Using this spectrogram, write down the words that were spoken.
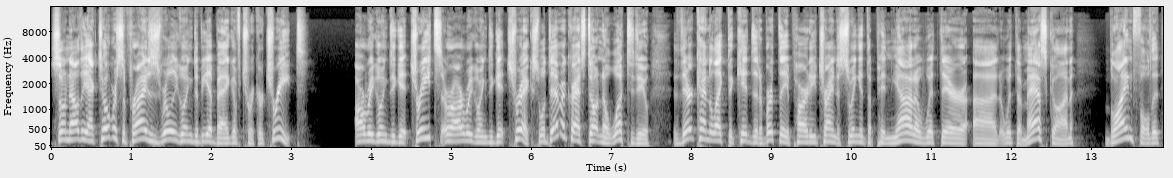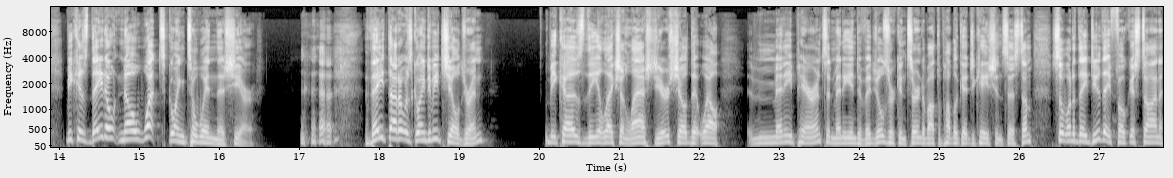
So now the October surprise is really going to be a bag of trick or treat. Are we going to get treats or are we going to get tricks? Well, Democrats don't know what to do. They're kind of like the kids at a birthday party trying to swing at the pinata with their uh, with the mask on, blindfolded, because they don't know what's going to win this year. they thought it was going to be children because the election last year showed that well many parents and many individuals are concerned about the public education system. So what did they do? They focused on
